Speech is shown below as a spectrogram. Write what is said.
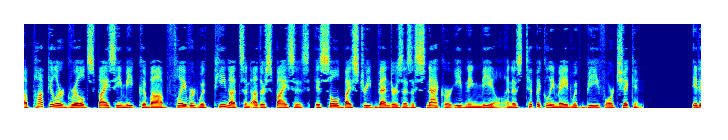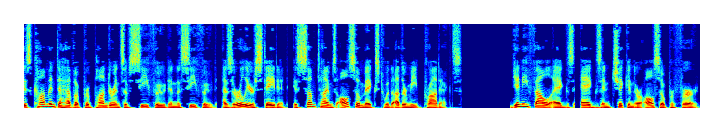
a popular grilled spicy meat kebab flavored with peanuts and other spices, is sold by street vendors as a snack or evening meal and is typically made with beef or chicken. It is common to have a preponderance of seafood and the seafood, as earlier stated, is sometimes also mixed with other meat products. Guinea fowl eggs, eggs and chicken are also preferred.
